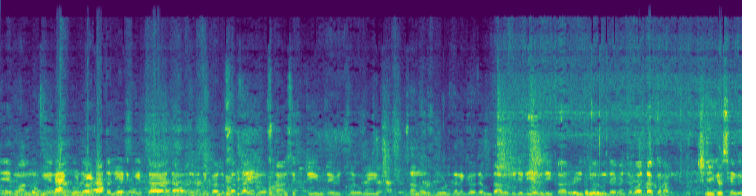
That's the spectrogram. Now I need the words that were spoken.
ਜੇ ਮੰਨ ਲਓ ਵੀ ਇਹਨੇ ਕੋਈ ਡਾਟਾ ਡਿਲੀਟ ਕੀਤਾ ਹੈ ਜਾਂ ਉਹਦੇ ਵਿੱਚ ਗੱਲਬਾਤ ਆਈ ਉਹ ਫਰਾਂਸਿਕ ਟੀਮ ਦੇ ਵਿੱਚ ਜੋ ਵੀ ਸਾਨੂੰ ਰਿਪੋਰਟ ਦੇਣਗੇ ਉਹਦੇ ਮੁਤਾਬਕ ਜਿਹੜੀ ਅਗਲੀ ਕਾਰਵਾਈ ਜੁਰਮ ਦੇ ਵਿੱਚ ਵਾਧਾ ਕਰਾਂਗੇ। ਠੀਕ ਹੈ ਸਰ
